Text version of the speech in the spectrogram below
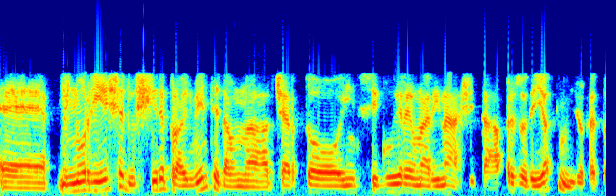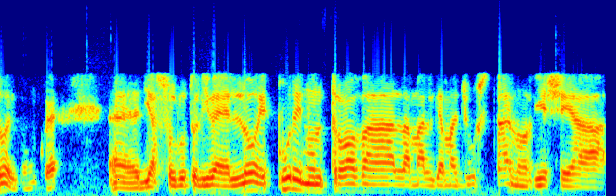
Eh, non riesce ad uscire probabilmente da un certo inseguire una rinascita. Ha preso degli ottimi giocatori comunque eh, di assoluto livello, eppure non trova l'amalgama giusta, non riesce a,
